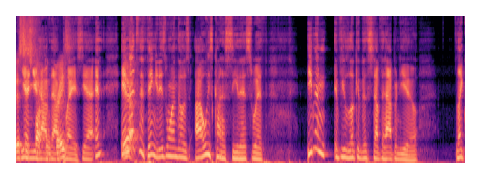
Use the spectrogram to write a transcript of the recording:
this yeah, is and you have that crazy. place, yeah, and and Yeah. that's the thing. It is one of those. I always kind of see this with, even if you look at the stuff that happened to you, like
